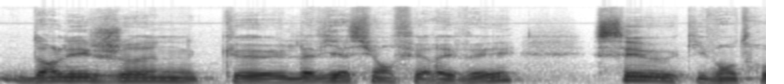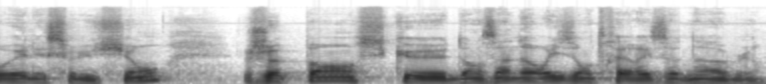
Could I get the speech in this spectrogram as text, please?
dans les jeunes que l'aviation fait rêver, c'est eux qui vont trouver les solutions. Je pense que dans un horizon très raisonnable,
